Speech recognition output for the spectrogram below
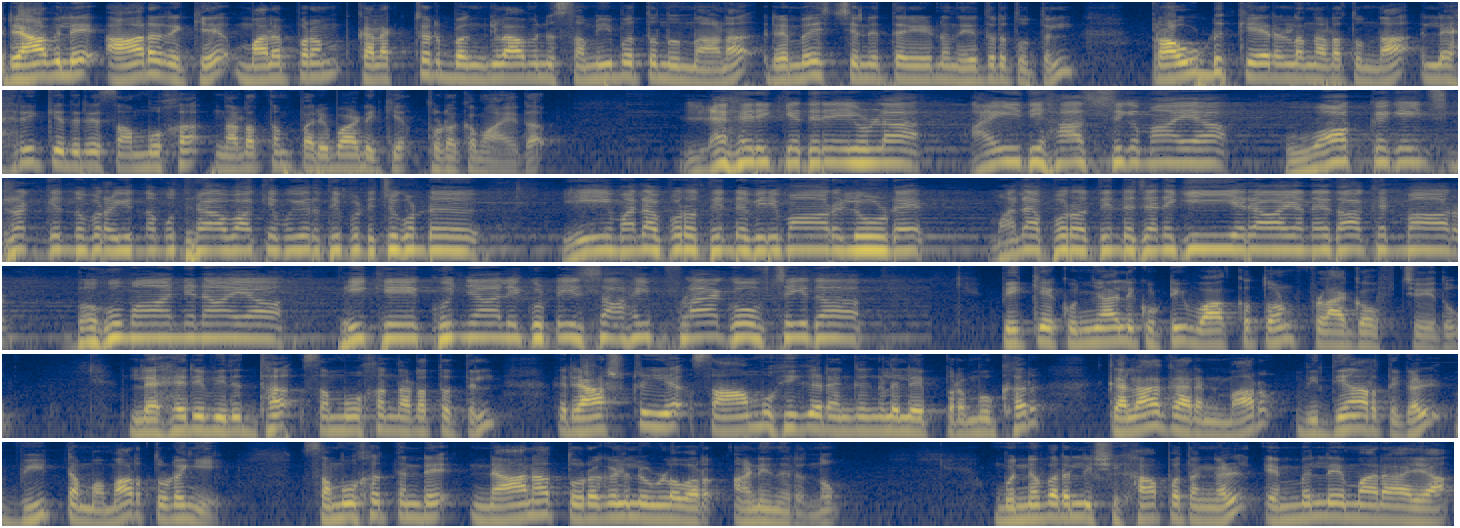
രാവിലെ ആറരയ്ക്ക് മലപ്പുറം കലക്ടർ ബംഗ്ലാവിന് സമീപത്തു നിന്നാണ് രമേശ് ചെന്നിത്തലയുടെ നേതൃത്വത്തിൽ പ്രൗഡ് കേരള നടത്തുന്ന ലഹരിക്കെതിരെ സമൂഹ നടത്തം പരിപാടിക്ക് തുടക്കമായത്. ലഹരിക്കെതിരെയുള്ള ഐതിഹാസികമായ വാക്ക് അഗെയിൻസ്റ്റ് ഡ്രഗ് എന്ന് പറയുന്ന മുദ്രാവാക്യം ഉയർത്തിപ്പിടിച്ചുകൊണ്ട് ഈ മലപ്പുറത്തിന്റെ വിരിമാറിലൂടെ മലപ്പുറത്തിന്റെ ജനകീയരായ നേതാക്കന്മാർ ബഹുമാന്യനായ P K Kunhalikutty Sahib flag off ചെയ്ത. P K Kunhalikutty walkathon flag off ചെയ്തു. ലഹരി വിരുദ്ധ സമൂഹ നടത്തത്തിൽ രാഷ്ട്രീയ സാമൂഹിക രംഗങ്ങളിലെ പ്രമുഖർ കലാകാരന്മാർ വിദ്യാർത്ഥികൾ വീട്ടമ്മമാർ തുടങ്ങി. സമൂഹത്തിന്റെ നാനാ തുറകളിലുള്ളവർ അണിനിരന്നു. Munavvarali Shihab Thangal M L എമാരായ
